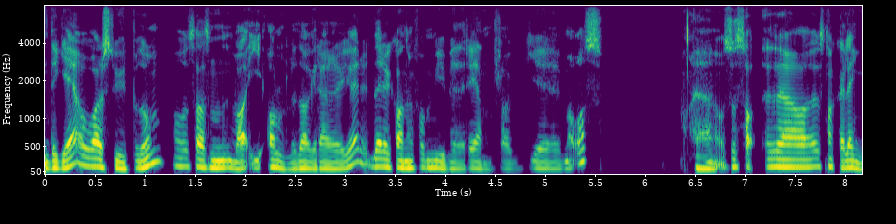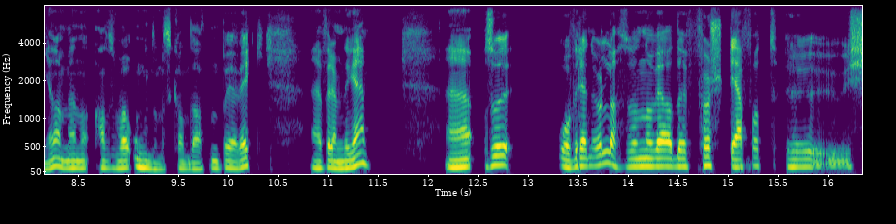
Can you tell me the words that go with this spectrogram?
MDG og var sur på dem og sa sånn Hva i alle dager er det dere gjør? Dere kan jo få mye bedre gjennomslag med oss. Uh, og så uh, snakka jeg lenge da, med han som var ungdomskandidaten på Gjøvik uh, for MDG. Uh, og så over en øl, da. Så når vi hadde først jeg fått uh,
